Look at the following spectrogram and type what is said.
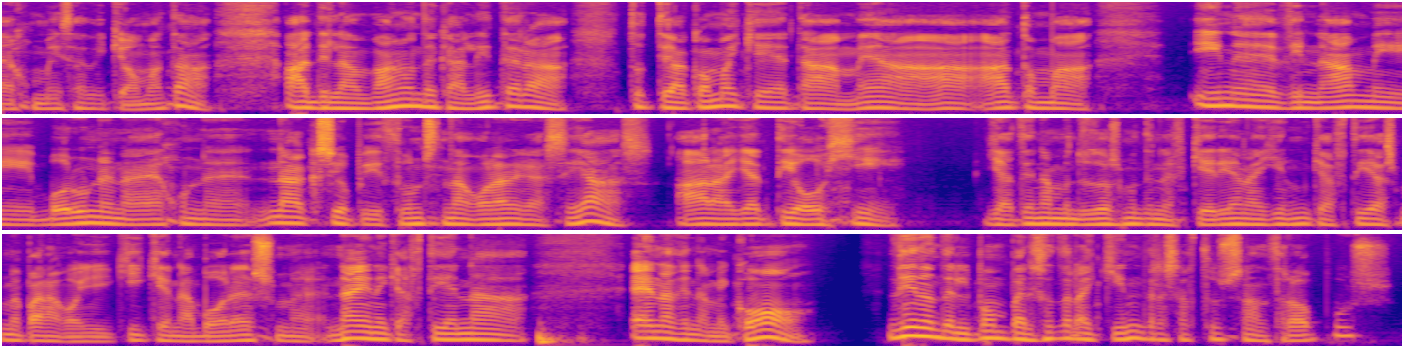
έχουμε ίσα δικαιώματα. Αντιλαμβάνονται καλύτερα το ότι ακόμα και τα αμαία α- άτομα είναι δυνάμει, μπορούν να, έχουν, να αξιοποιηθούν στην αγορά εργασίας; Άρα γιατί όχι; Γιατί να μην τους δώσουμε την ευκαιρία να γίνουν και αυτοί ας πούμε παραγωγικοί και να μπορέσουμε να είναι και αυτοί ένα, ένα δυναμικό; Δίνονται λοιπόν περισσότερα κίνητρα σε αυτούς τους ανθρώπους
